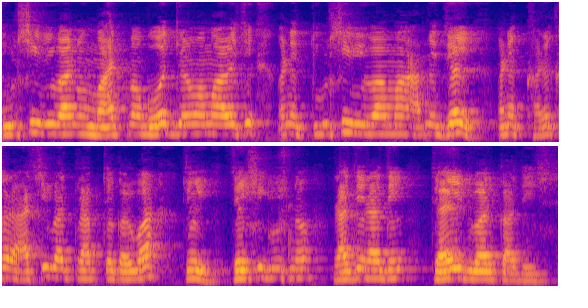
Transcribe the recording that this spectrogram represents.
તુલસી વિવાહનું મહાત્મા બહુ જ ગણવામાં આવે છે અને તુલસી વિવાહમાં આપણે જઈ અને ખરેખર આશીર્વાદ પ્રાપ્ત કરવા જોઈએ જય શ્રી કૃષ્ણ. રાધે રાધે. જય દ્વારકાધીશ.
